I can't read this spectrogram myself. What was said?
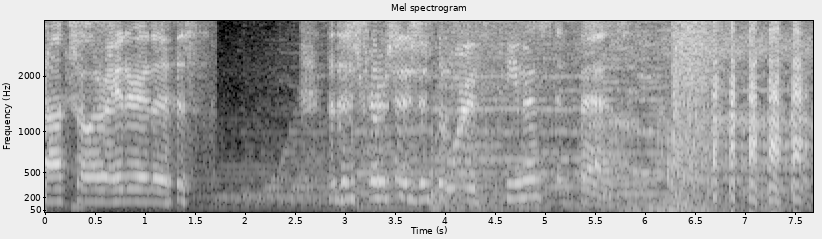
accelerator it is. The description is just the words penis and fast.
